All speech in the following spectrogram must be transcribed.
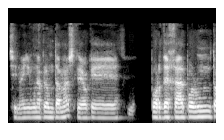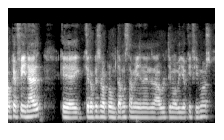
si no hay ninguna pregunta más, creo que por dejar por un toque final, que creo que se lo preguntamos también en el último vídeo que hicimos,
